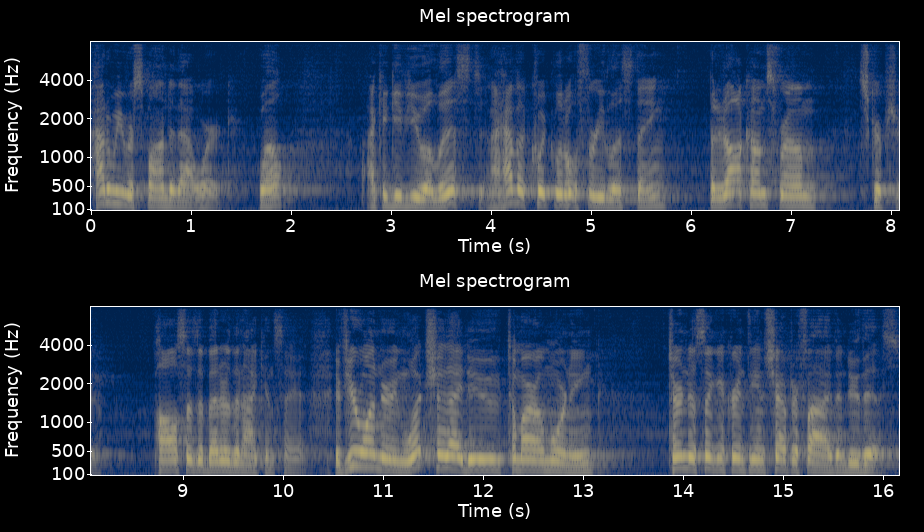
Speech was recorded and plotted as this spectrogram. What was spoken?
How do we respond to that work? Well, I could give you a list, and I have a quick little three list thing, but it all comes from Scripture. Paul says it better than I can say it. If you're wondering, what should I do tomorrow morning? Turn to 2 Corinthians chapter 5 and do this.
